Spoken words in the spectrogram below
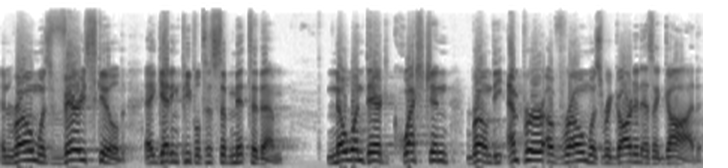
And Rome was very skilled at getting people to submit to them. No one dared question Rome. The emperor of Rome was regarded as a god.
